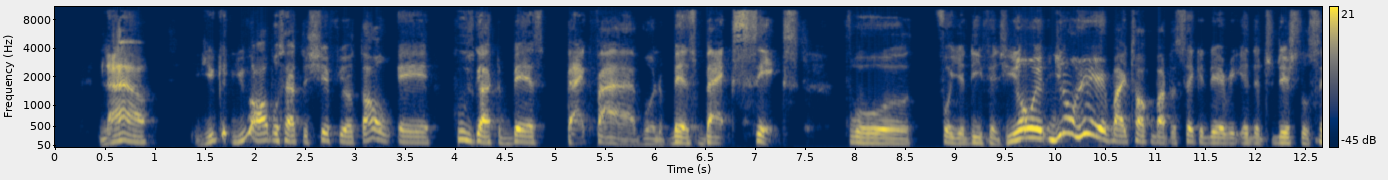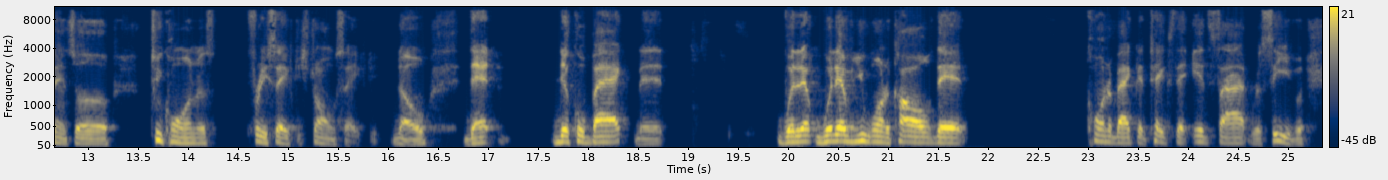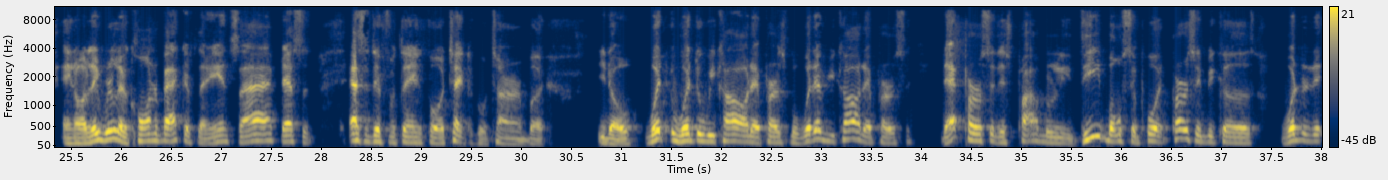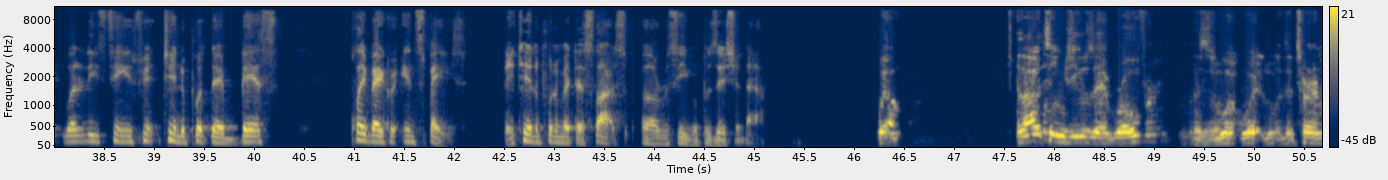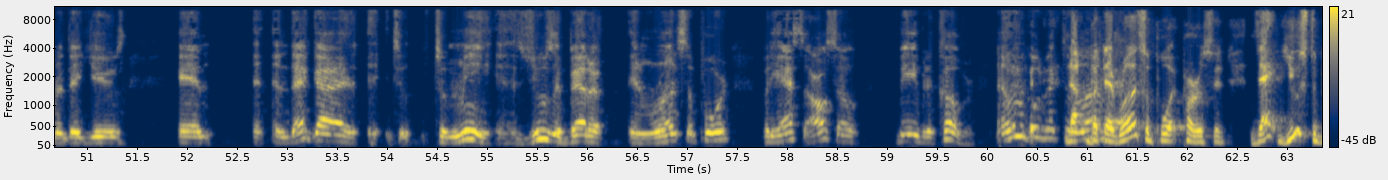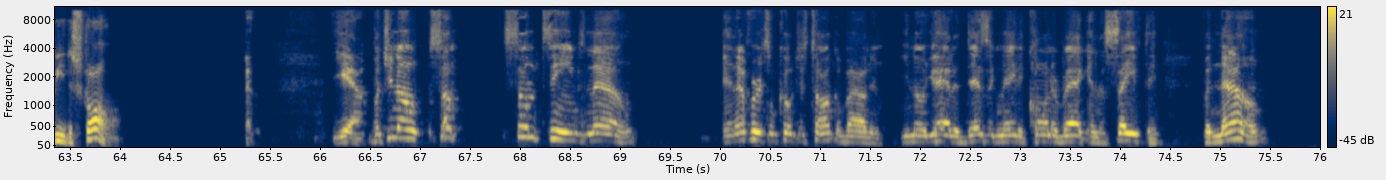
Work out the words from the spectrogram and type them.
Now you you almost have to shift your thought and who's got the best back five or the best back six for for your defense. You know, you don't hear everybody talk about the secondary in the traditional sense of two corners, free safety, strong safety. No, that nickel back, that whatever whatever you want to call that cornerback that takes that inside receiver. And are they really a cornerback if they're inside? That's a that's a different thing for a technical term. But you know, what what do we call that person? But whatever you call that person, that person is probably the most important person because what do they, what do these teams tend to put their best playmaker in space? They tend to put them at that slot uh, receiver position now. Well, a lot of teams use that rover. This is what, what, what the term that they use, and and that guy to to me is usually better in run support, but he has to also be able to cover. Now let me go back to now, but that run support person that used to be the strong. Yeah, but you know some some teams now, and I've heard some coaches talk about it. You know, you had a designated cornerback and the safety, but now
